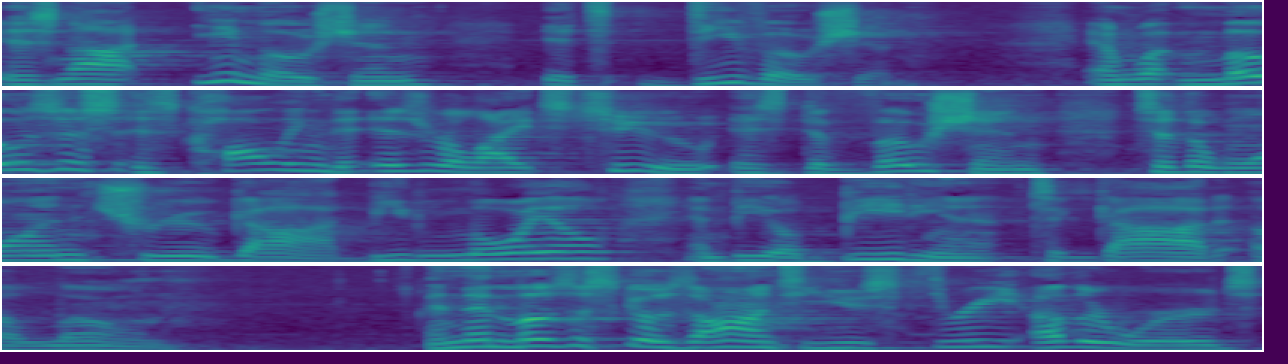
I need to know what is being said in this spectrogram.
is not emotion, it's devotion. And what Moses is calling the Israelites to is devotion to the one true God. Be loyal and be obedient to God alone. And then Moses goes on to use three other words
